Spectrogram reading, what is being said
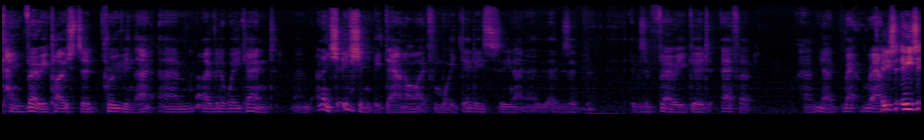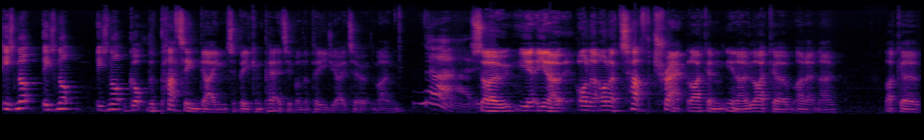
came very close to proving that um, over the weekend. Um, and he, sh- he shouldn't be downhearted from what he did. He's you know, it was a it was a very good effort. Um, you know, ra- round, He's, he's he's not he's not he's not got the putting game to be competitive on the PGA Tour at the moment. nah, So you, you know on a, on a tough track like an you know like a I don't know like a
